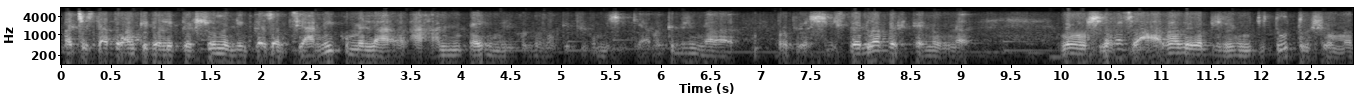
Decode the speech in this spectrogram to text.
ma c'è stato anche delle persone in casa anziani come la eh, non mi ricordo neanche più come si chiama, che bisogna proprio assisterla perché non, non si alzava, aveva bisogno di tutto, insomma,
